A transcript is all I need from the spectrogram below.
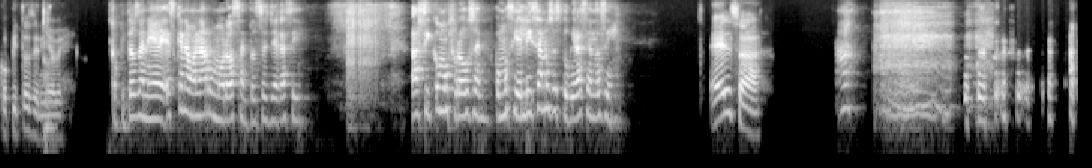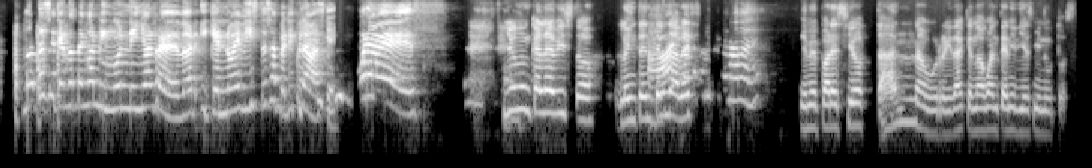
copitos de nieve. Copitos de nieve. Es que Nebuena rumorosa, entonces llega así. Así como Frozen, como si Elisa nos estuviera haciendo así. Elsa. Ah. Nótese que no tengo ningún niño alrededor y que no he visto esa película más que una vez. Yo nunca la he visto. Lo intenté una vez. Nada, ¿eh? y me pareció tan aburrida que no aguanté ni 10 minutos.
